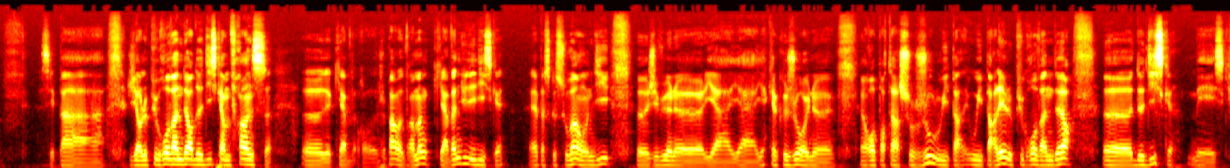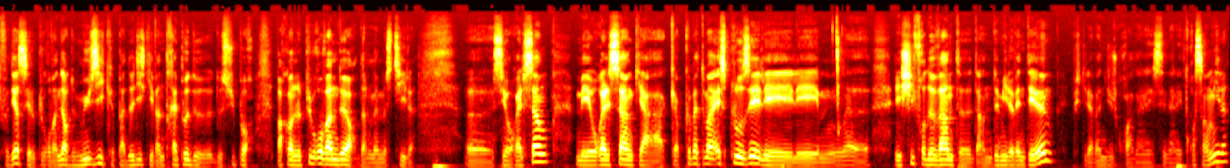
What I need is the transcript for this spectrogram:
C'est pas. Je veux dire, le plus gros vendeur de disques en France, euh, qui a, je parle vraiment qui a vendu des disques, Hein, parce que souvent on dit, euh, j'ai vu euh, il, y a, y a, quelques jours un reportage sur Joule où il, parlait, le plus gros vendeur euh, de disques. Mais ce qu'il faut dire, c'est le plus gros vendeur de musique, pas de disques. Il vend très peu de, supports. Par contre, le plus gros vendeur dans le même style, c'est Orelsan. Mais Orelsan qui a, qui a complètement explosé les, les, les chiffres de vente en 2021, puisqu'il a vendu, je crois, c'est dans les 300 000.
